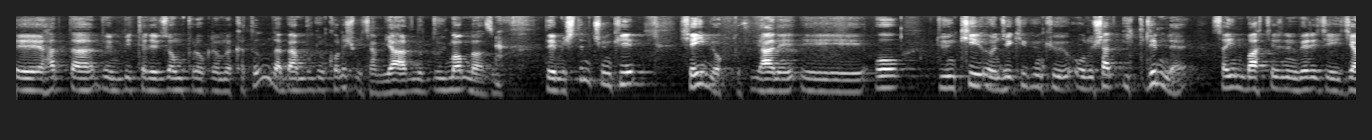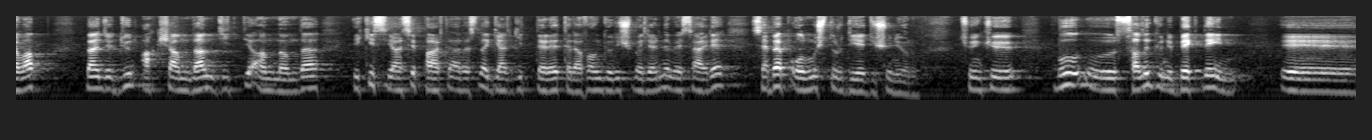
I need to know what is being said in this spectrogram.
E, hatta dün bir televizyon programına katıldım da ben bugün konuşmayacağım, yarını duymam lazım demiştim. Çünkü şeyim yoktur. Yani e, o dünkü, önceki günkü oluşan iklimle Sayın Bahçeli'nin vereceği cevap bence dün akşamdan ciddi anlamda iki siyasi parti arasında gelgitlere, telefon görüşmelerine vesaire sebep olmuştur diye düşünüyorum. Çünkü bu e, salı günü bekleyin e,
